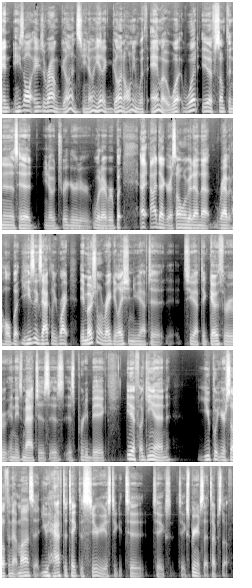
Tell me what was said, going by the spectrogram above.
and he's all he's around guns. You know, he had a gun on him with ammo. What what if something in his head, you know, triggered or whatever. But I, I digress. I don't want to go down that rabbit hole. But he's exactly right. The emotional regulation you have to to have to go through in these matches is is pretty big. If again you put yourself in that mindset, you have to take this serious to to to to experience that type of stuff.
